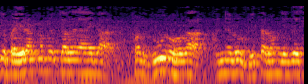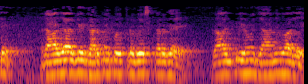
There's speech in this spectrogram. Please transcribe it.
ये बहिरंग में चला जाएगा, थोड़ा दूर होगा, अन्य लोग भीतर होंगे, जैसे राजा के घर में कोई प्रवेश कर गए, राजगृह में जाने वाले,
